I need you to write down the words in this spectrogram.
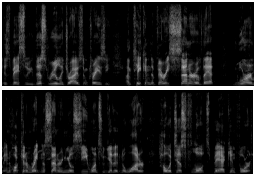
is basically this really drives them crazy. I'm taking the very center of that worm and hooking them right in the center. And you'll see once we get it in the water how it just floats back and forth.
